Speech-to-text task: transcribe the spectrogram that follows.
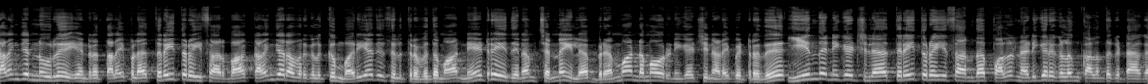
கலைஞர் நூறு என்ற தலைப்பில் திரைத்துறை சார்பாக கலைஞர் அவர்களுக்கு மரியாதை செலுத்துற விதமாக நேற்றைய தினம் சென்னையில் பிரம்மாண்டமாக ஒரு நிகழ்ச்சி நடைபெற்றது. இந்த நிகழ்ச்சியில் திரைத்துறையை சார்ந்த பல நடிகர்களும் கலந்துக்கிட்டாங்க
